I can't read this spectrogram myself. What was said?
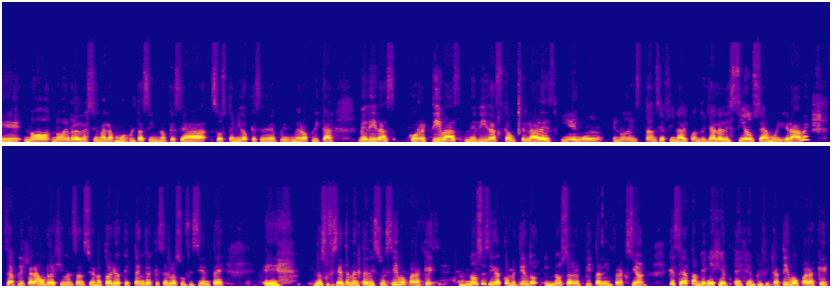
eh, no, no en relación a la multa, sino que se ha sostenido que se debe primero aplicar medidas correctivas, medidas cautelares y en, un, en una instancia final, cuando ya la lesión sea muy grave, se aplicará un régimen sancionatorio que tenga que ser lo suficiente, eh, lo suficientemente disuasivo para que no se siga cometiendo y no se repita la infracción, que sea también ejemplificativo para que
